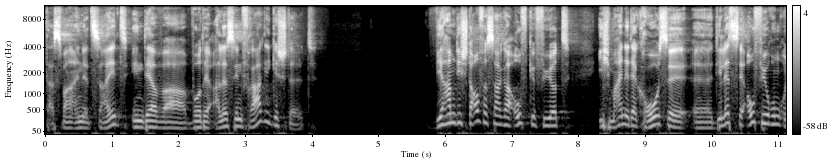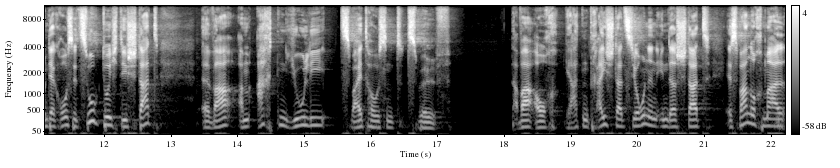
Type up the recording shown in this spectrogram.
das war eine Zeit, in der war, wurde alles in Frage gestellt. Wir haben die Stauversager aufgeführt. Ich meine, der große, äh, die letzte Aufführung und der große Zug durch die Stadt äh, war am 8. Juli 2012. Da war auch, wir hatten drei Stationen in der Stadt. Es war noch mal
